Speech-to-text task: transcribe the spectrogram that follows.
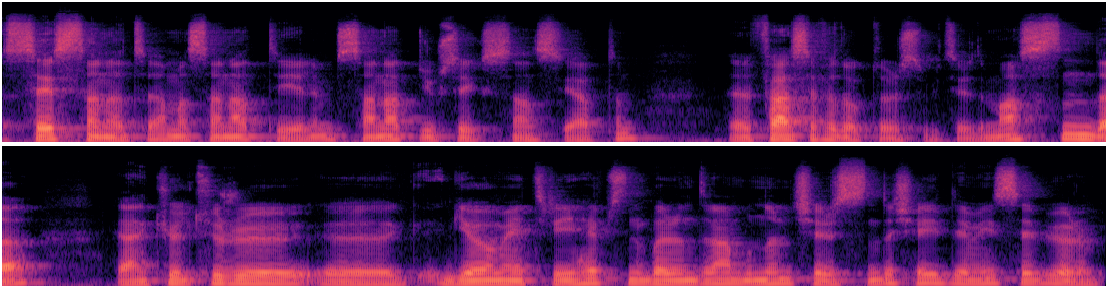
Ses sanatı ama sanat diyelim. Sanat yüksek lisansı yaptım. E, Felsefe doktorası bitirdim. Aslında yani kültürü, e, geometriyi hepsini barındıran bunların içerisinde şey demeyi seviyorum.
